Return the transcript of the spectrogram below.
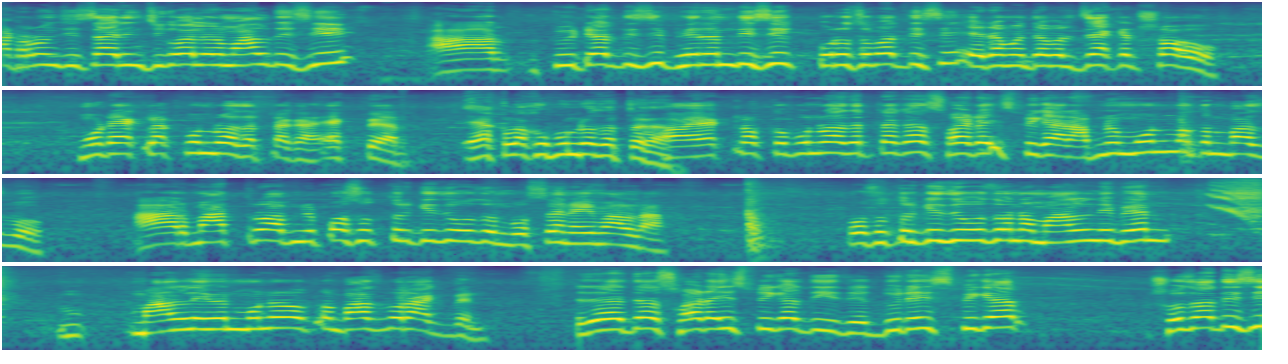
আঠারো ইঞ্চি চার ইঞ্চি কয়েলের মাল দিছি আর টুইটার দিছি ফ্রেম দিছি ক্রোসোভার দিছি এটার মধ্যে আবার জ্যাকেট সহ মোট এক লাখ পনেরো হাজার টাকা এক পেয়ার এক লক্ষ পনেরো হাজার টাকা। হ্যাঁ এক লক্ষ পনেরো হাজার টাকা ছয়টা স্পিকার আপনার মন মতন বাঁচবো। আর মাত্র আপনি পঁচাত্তর কেজি ওজন বসছেন এই মালটা? পঁচাত্তর কেজি ওজন মাল নেবেন মাল নেবেন মনে মতন বাঁচবো রাখবেন। যে এটা ছয়টা স্পিকার দিয়েছে দুইটা স্পিকার সোজা দিছি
